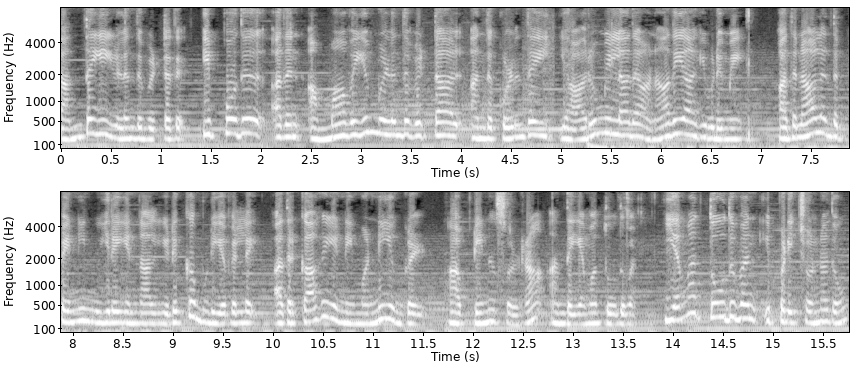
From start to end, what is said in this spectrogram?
தந்தையை இழந்து விட்டது. இப்போது அதன் அம்மாவையும் இழந்து விட்டால் அந்த குழந்தை யாரும் இல்லாத அனாதையாகிவிடுமே அதனால் அந்த பெண்ணின் உயிரை என்னால் எடுக்க முடியவில்லை. அதற்காக என்னை மன்னியுங்கள் அப்படின்னு சொல்றான் அந்த யம தூதுவன் யம தூதுவன் இப்படி சொன்னதும்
